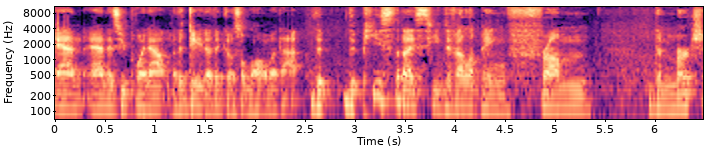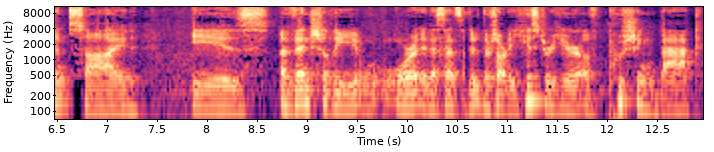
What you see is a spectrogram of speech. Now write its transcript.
And and as you point out the data that goes along with that. The the piece that i see developing from the merchant side is eventually or in a sense there's already history here of pushing back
